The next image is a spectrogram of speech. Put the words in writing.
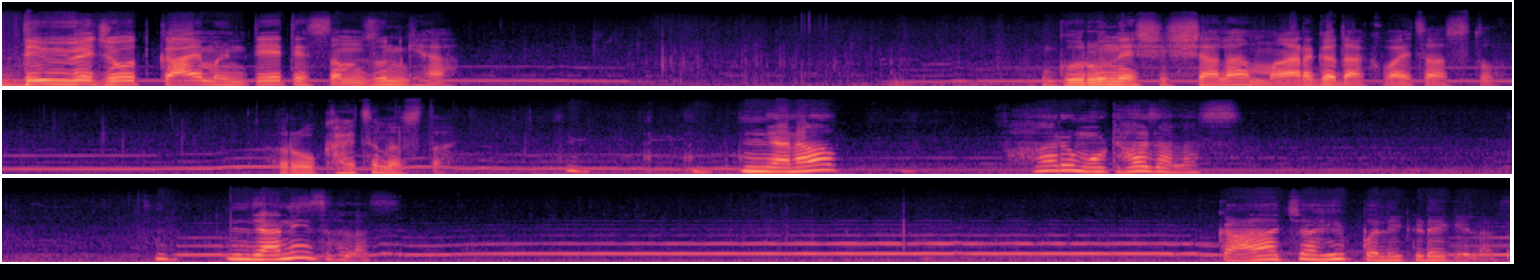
दिव्य ज्योत काय म्हणते ते समजून घ्या. गुरुने शिष्याला मार्ग दाखवायचा असतो. रोखायचं नसतं. ज्ञाना फार मोठा झालास. ज्ञानी झालास. काळाच्याही पलीकडे गेलास.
